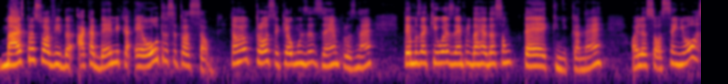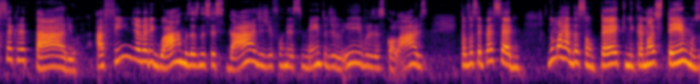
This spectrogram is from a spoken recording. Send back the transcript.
mas para sua vida acadêmica é outra situação. Então eu trouxe aqui alguns exemplos, né? Temos aqui o exemplo da redação técnica, né? Olha só, senhor secretário, a fim de averiguarmos as necessidades de fornecimento de livros escolares. Então você percebe, numa redação técnica nós temos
